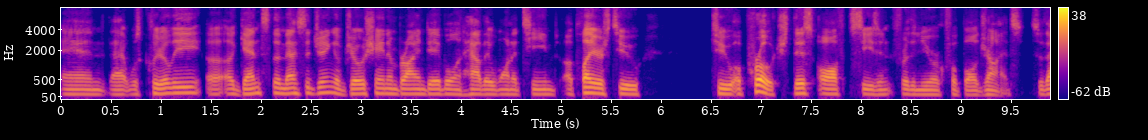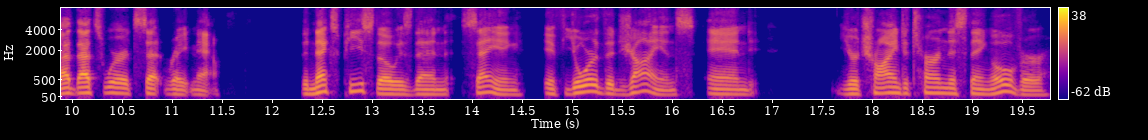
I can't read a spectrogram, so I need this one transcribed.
And that was clearly uh, against the messaging of Joe Schoen and Brian Daboll and how they wanted team uh, players to to approach this off season for the New York Football Giants. So that that's where it's set right now. The next piece though is then saying if you're the Giants and you're trying to turn this thing over,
